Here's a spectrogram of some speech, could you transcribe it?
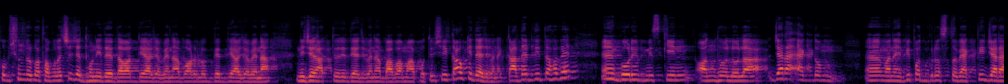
খুব সুন্দর কথা বলেছে যে ধনীদের দাওয়াত দেওয়া যাবে না বড় লোকদের দেওয়া যাবে না নিজের আত্মীয়দের দেওয়া যাবে না বাবা মা প্রতিবেশী কাউকে দেওয়া যাবে না। কাদের দিতে হবে? গরিব মিসকিন অন্ধ লোলা যারা একদম মানে বিপদগ্রস্ত ব্যক্তি যারা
